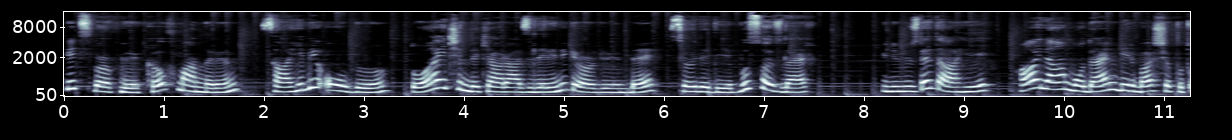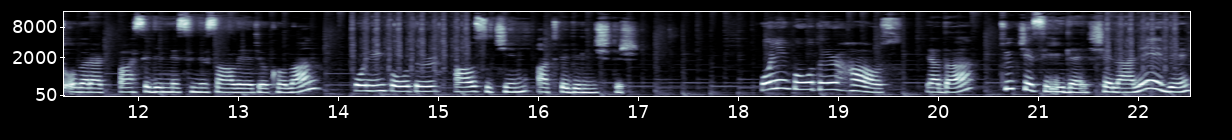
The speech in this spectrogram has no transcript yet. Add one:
Pittsburghlü Kaufmanların sahibi olduğu doğa içindeki arazilerini gördüğünde söylediği bu sözler günümüzde dahi hala modern bir başyapıt olarak bahsedilmesini sağlayacak olan Water House için atfedilmiştir. Water House ya da Türkçesi ile Şelale Evi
